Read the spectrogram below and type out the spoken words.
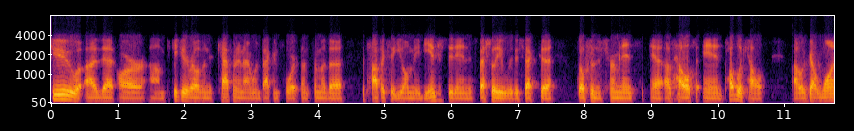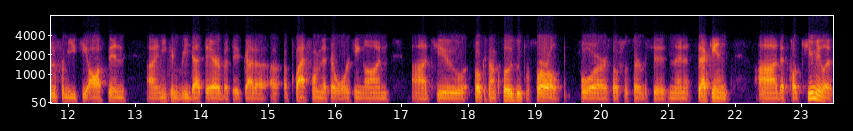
two uh, that are um, particularly relevant. Catherine and I went back and forth on some of the, the, topics that you all may be interested in, especially with respect to social determinants uh, of health and public health. Uh, we've got one from UT Austin, uh, and you can read that there, but they've got a, a platform that they're working on uh, to focus on closed loop referral for social services. And then a second that's called Cumulus,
